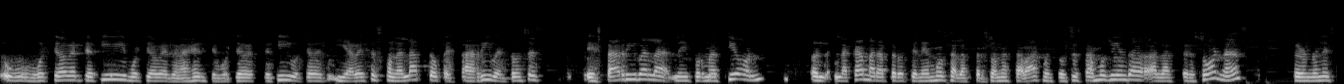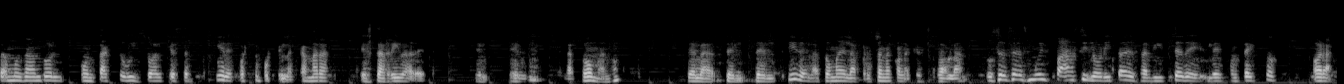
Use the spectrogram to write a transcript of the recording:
volteo a verte a ti, volteo a ver a la gente, volteo a verte a ti, volteo a ver, y a veces con la laptop está arriba. Entonces, está arriba la, información, la, cámara, pero tenemos a las personas abajo. Entonces, estamos viendo a, las personas, pero no le estamos dando el contacto visual que se requiere. ¿Por qué? Porque la cámara está arriba de la toma, ¿no? De la, del, del, sí, de la toma de la persona con la que estás hablando. Entonces es muy fácil ahorita de salirte del contexto. Ahora,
